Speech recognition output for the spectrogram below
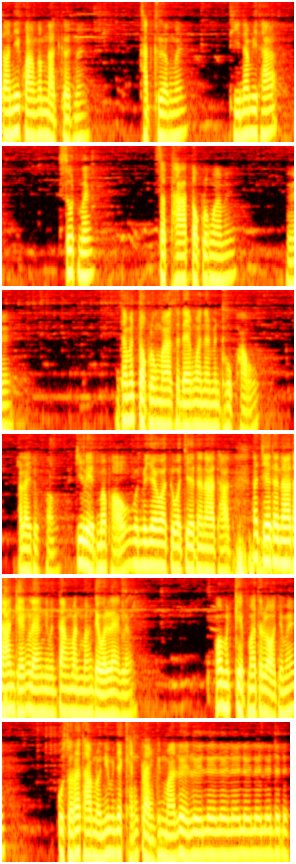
ตอนนี้ความกำหนัดเกิดไหมขัดเคืองไหมทีนามิทะสุดไหมศรัทธาตกลงมาไหมไหมถ้ามันตกลงมาแสดงว่านั้นมันถูกเผา อะไรถูกเผา กิเลสมาเผา มันไม่ใช่ว่าตัวเจตนาทาน ถ้าเจตนาทานแข็งแรงนี่มันตั้งมันมังแต่วันแรกแล้ว เพราะมันเก็บมาตลอดใช่ไหมกุศลธรรมเหล่านี้มันจะแข็งแกร่งขึ้นมาเรื่อยๆเรื่อยๆเรื่อยๆเรื่อยๆเรื่อย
